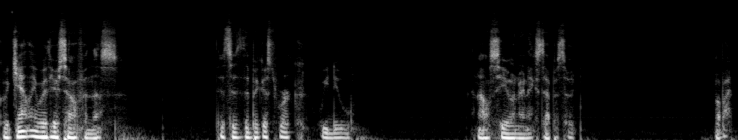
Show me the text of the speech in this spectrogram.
go gently with yourself in this. This is the biggest work we do. And I'll see you on our next episode. Bye bye.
